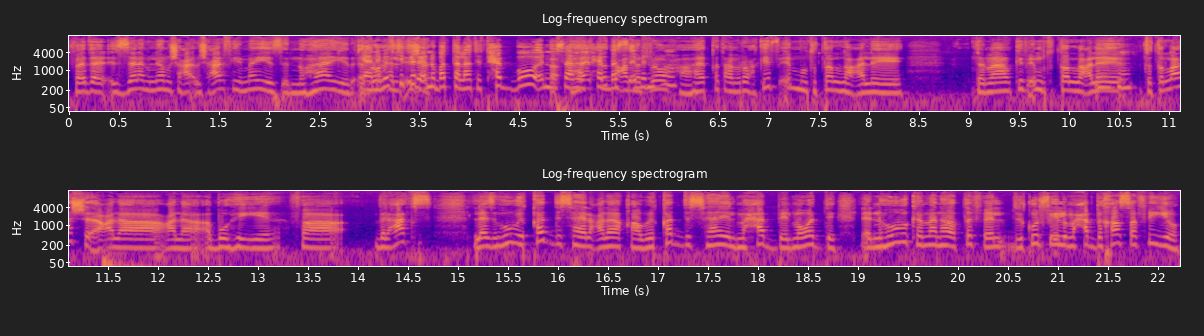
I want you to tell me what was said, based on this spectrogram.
فإذا الزلمة اليوم مش مش عارف يميز إنه هاي يعني بفتكر إنه بطلت تحبه إنه صارت تحب بس ابنها؟ روحها هاي قطعة من روحها. كيف أمه تطلع عليه؟ تمام؟ كيف أمه تطلع عليه. تطلعش على على ابوه هي ف بالعكس لازم هو يقدس هاي العلاقة ويقدس هاي المحبة المودة لأنه هو كمان هذا الطفل بده يكون في له محبة خاصة فيه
